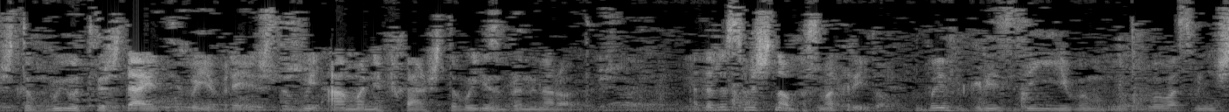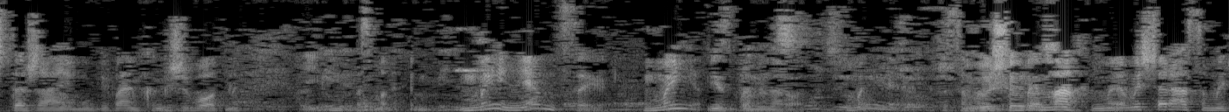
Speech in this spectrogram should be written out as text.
что вы утверждаете, вы евреи, что вы Аманевха, что вы избранный народ? Это же смешно, посмотри. Вы в грязи, вы, мы вас уничтожаем, убиваем как животных. И посмотри, мы немцы, мы избранный народ. Мы, самое, Высшая мы раса. мах, мы высшая раса, мы,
